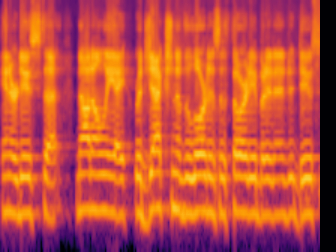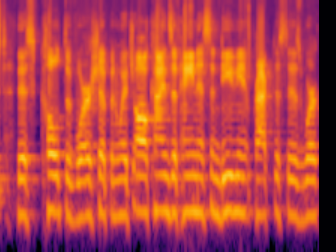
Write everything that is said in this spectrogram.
introduced uh, not only a rejection of the Lord and his authority, but it introduced this cult of worship in which all kinds of heinous and deviant practices were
